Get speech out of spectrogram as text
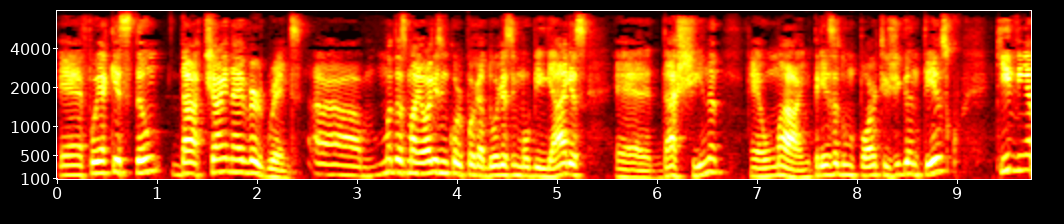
é, foi a questão da China Evergrande, a, uma das maiores incorporadoras imobiliárias é, da China, é uma empresa de um porte gigantesco que vinha,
